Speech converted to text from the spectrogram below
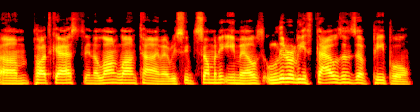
um, podcasts in a long, long time. I received so many emails, literally thousands of people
